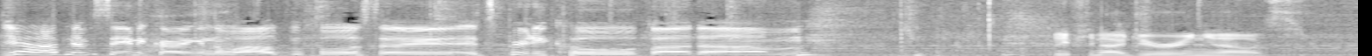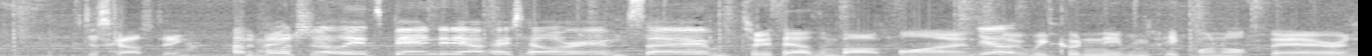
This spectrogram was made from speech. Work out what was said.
Yeah, I've never seen it growing in the wild before, so it's pretty cool. But um, If you know durian, you know it's disgusting. me. unfortunately, it's banned in our hotel room. So 2,000 baht fine, Yeah. so we couldn't even pick one off there and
